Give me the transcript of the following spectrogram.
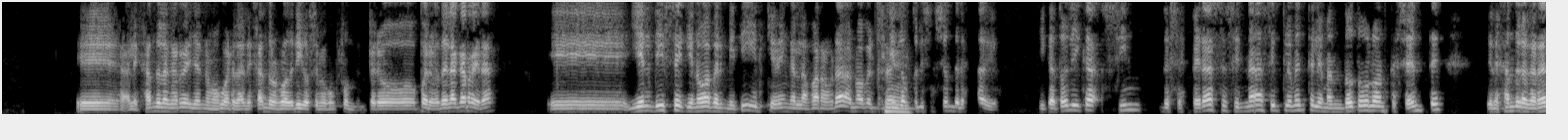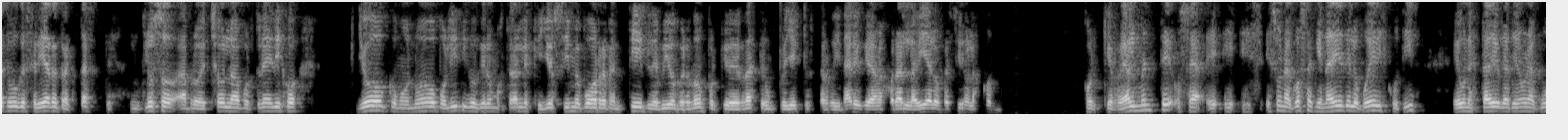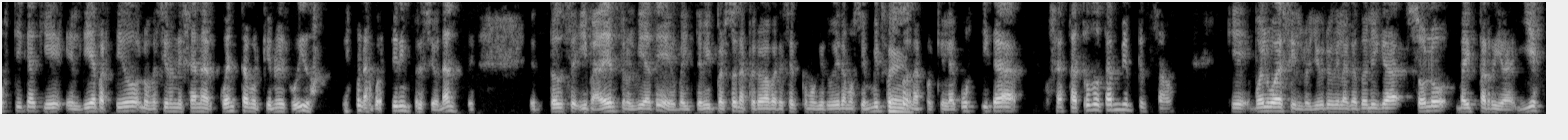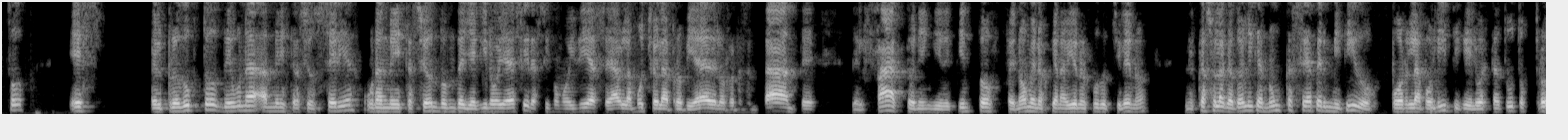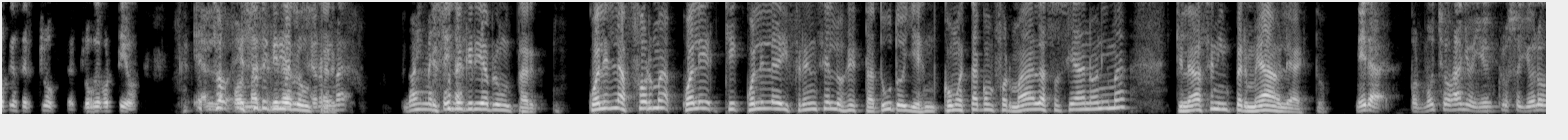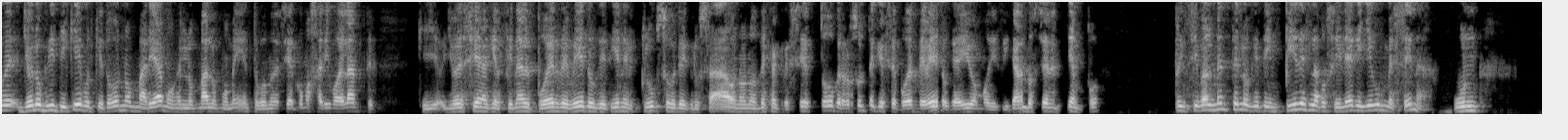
eh, Alejandro de la Carrera, ya no me acuerdo, Alejandro Rodrigo se me confunden, pero bueno, de la carrera, eh, y él dice que no va a permitir que vengan las barras bravas, no va a permitir la autorización del estadio y Católica, sin desesperarse, sin nada, simplemente le mandó todos los antecedentes y Alejandro de la Carrera tuvo que salir a retractarse. Incluso aprovechó la oportunidad y dijo, yo como nuevo político quiero mostrarles que yo sí me puedo arrepentir, le pido perdón porque de verdad este es un proyecto extraordinario que va a mejorar la vida de los vecinos de Las Condes. Porque realmente, o sea, e, e, es, es, una cosa que nadie te lo puede discutir. Es un estadio que tiene una acústica que el día partido los vecinos ni se van a dar cuenta porque no hay ruido. Es una cuestión impresionante. Entonces, y para adentro, olvídate, 20.000 personas, pero va a parecer como que tuviéramos 100.000 personas, porque la acústica, o sea, está todo tan bien pensado que, vuelvo a decirlo, yo creo que la católica solo va a ir para arriba. Y esto es el producto de una administración seria, una administración donde, y aquí lo voy a decir, así como hoy día se habla mucho de la propiedad de los representantes, del factoring y distintos fenómenos que han habido en el fútbol chileno, en el caso de la Católica nunca se ha permitido por la política y los estatutos propios del club, del club deportivo. Eso, eso te quería preguntar. Eso te quería preguntar. ¿Cuál es la forma, cuál es, qué, cuál es la diferencia en los estatutos y en cómo está conformada la sociedad anónima que la hacen impermeable a esto? Mira, por muchos años, yo incluso yo lo, yo lo critiqué porque todos nos mareamos en los malos momentos, cuando decía cómo salimos adelante. Que yo, yo, decía que al final el poder de veto que tiene el club sobre Cruzado no nos deja crecer todo, pero resulta que ese poder de veto que ha ido modificándose en el tiempo, principalmente lo que te impide es la posibilidad que llegue un mecena, un,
